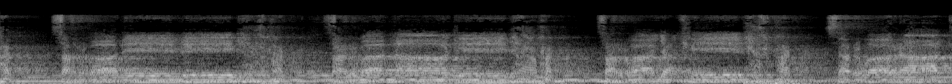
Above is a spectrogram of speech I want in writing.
भट् सर्वदेवेभ्य भट् सर्वयक्षेभ्यः भट् सर्वराक्षसेभ्यः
